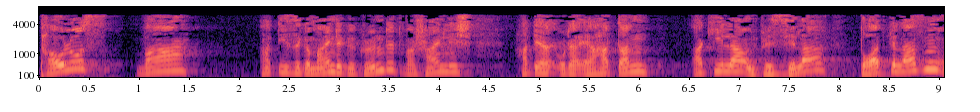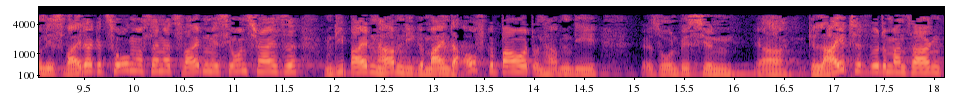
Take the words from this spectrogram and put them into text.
Paulus war hat diese Gemeinde gegründet. Wahrscheinlich hat er oder er hat dann Aquila und Priscilla dort gelassen und ist weitergezogen auf seiner zweiten Missionsreise. Und die beiden haben die Gemeinde aufgebaut und haben die so ein bisschen ja, geleitet, würde man sagen.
